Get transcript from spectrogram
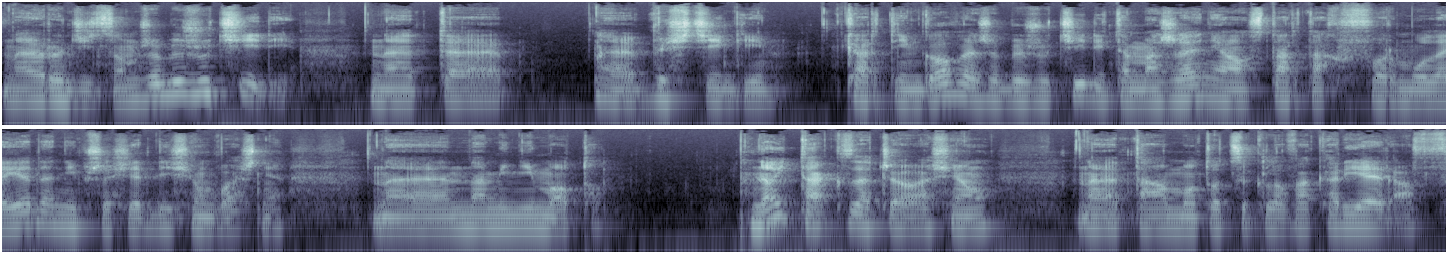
rodzicom, żeby rzucili te wyścigi kartingowe, żeby rzucili te marzenia o startach w Formule 1 i przesiedli się właśnie na minimoto. No i tak zaczęła się E, ta motocyklowa kariera. W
